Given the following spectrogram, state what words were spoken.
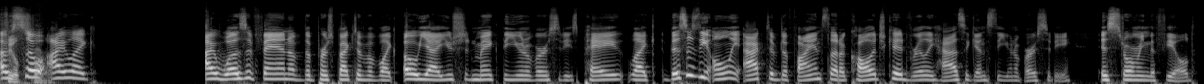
of Uh, so storming. I like I was a fan of the perspective of like, oh yeah, you should make the universities pay. Like this is the only act of defiance that a college kid really has against the university is storming the field.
